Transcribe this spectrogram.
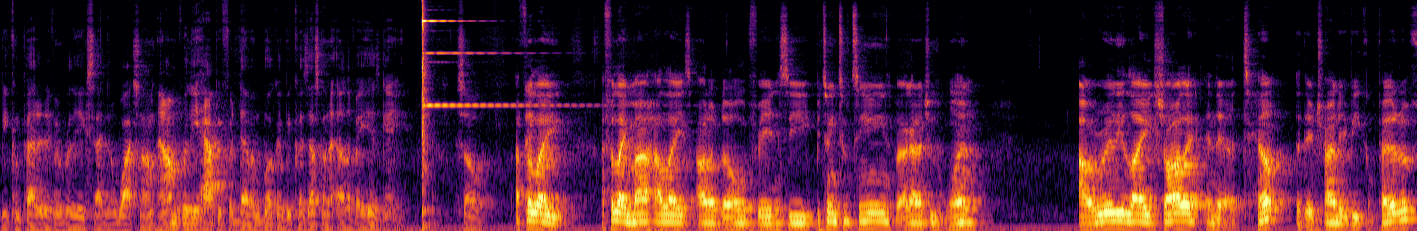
be competitive and really exciting to watch. And I'm, and I'm really happy for Devin Booker because that's gonna elevate his game. So I feel like I feel like my highlights out of the whole free agency between two teams, but I gotta choose one. I really like Charlotte and their attempt that they're trying to be competitive.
